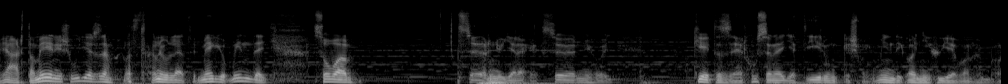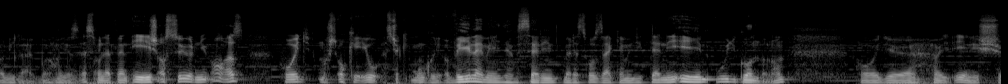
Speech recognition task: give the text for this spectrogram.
jártam én is, úgy érzem, aztán ő lehet, hogy még jobb, mindegy. Szóval szörnyű gyerekek, szörnyű, hogy 2021-et írunk, és még mindig annyi hülye van ebben a világban, hogy az eszméletlen, és a szörnyű az, hogy most oké, okay, jó, ez csak munka, a véleményem szerint, mert ezt hozzá kell mindig tenni, én úgy gondolom, hogy, hogy én is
